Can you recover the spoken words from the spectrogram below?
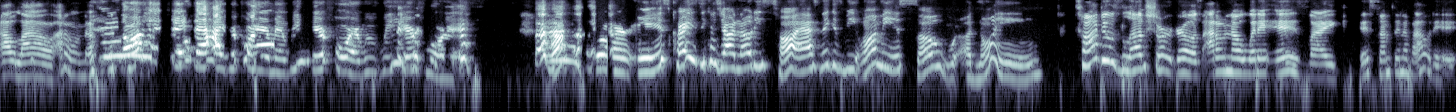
out loud. I don't know. Go ahead, change that height requirement. We here for it. We, we here for it. It's crazy because y'all know these tall ass niggas be on me. It's so annoying. Tall dudes love short girls. I don't know what it is. Like, it's something about it.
